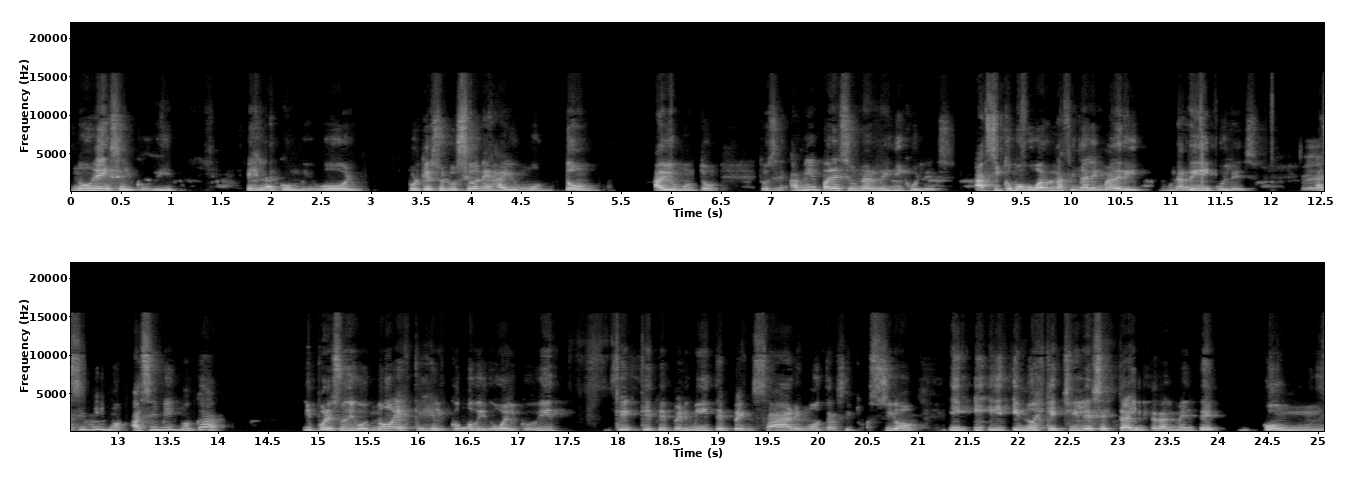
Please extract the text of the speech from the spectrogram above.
no es el COVID, es la Conmebol, porque soluciones hay un montón, hay un montón. Entonces, a mí me parece una ridiculez, así como jugar una final en Madrid, una ridiculez. Sí. Así mismo, así mismo acá. Y por eso digo, no es que es el COVID o el COVID que, que te permite pensar en otra situación. Y, y- y- y no es que Chile se está literalmente con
